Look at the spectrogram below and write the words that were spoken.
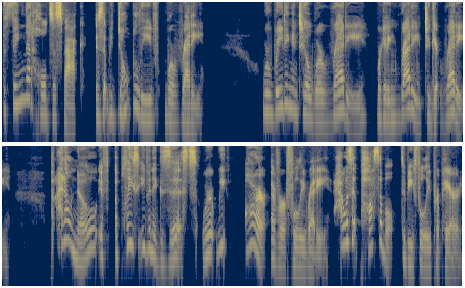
the thing that holds us back is that we don't believe we're ready we're waiting until we're ready. We're getting ready to get ready. But I don't know if a place even exists where we are ever fully ready. How is it possible to be fully prepared?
